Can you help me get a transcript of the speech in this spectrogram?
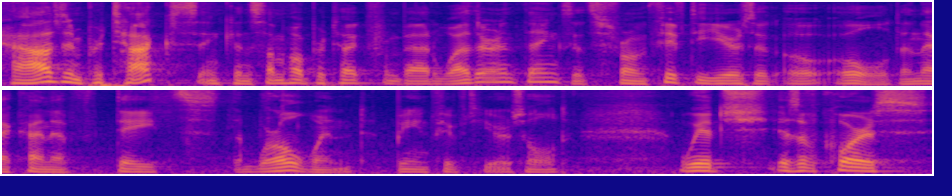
has and protects and can somehow protect from bad weather and things. It's from 50 years ago old, and that kind of dates the whirlwind being 50 years old, which is, of course,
